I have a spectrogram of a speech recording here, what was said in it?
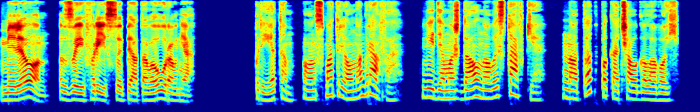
«Миллион за Эфрису пятого уровня!» При этом он смотрел на графа, Видимо, ждал новой ставки, но тот покачал головой.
